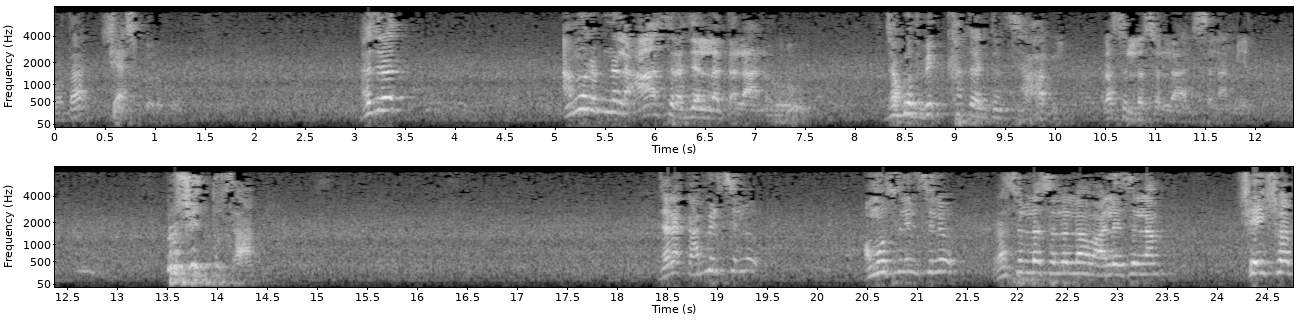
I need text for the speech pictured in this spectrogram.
কথা শেষ করব। হজরত আমর আবনুল আস রাজাল্লাহ তালানহু জগৎ বিখ্যাত একজন সাহাবি রাসুল্লাহ সাল্লাহ সাল্লামের প্রসিদ্ধ সাহাবি। যারা কাফির ছিল, অমুসলিম ছিল রাসুল্লাহ সাল্লাহ আলিয়াল্লাম সেই সব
